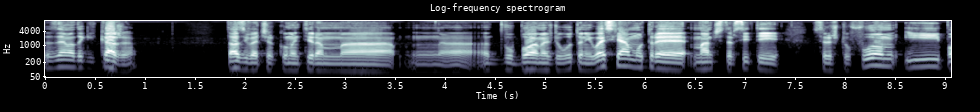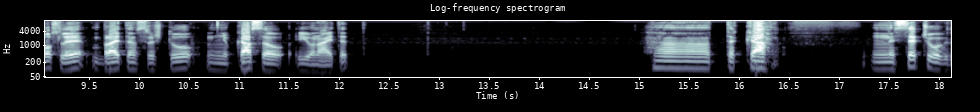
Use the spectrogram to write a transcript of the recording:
Да взема да ги кажа. Тази вечер коментирам а, а, двубоя между Лутън и Уестхем. Утре Манчестър Сити срещу Фулъм и после Брайтън срещу Ньюкасъл Юнайтед. така. Не се чувах.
